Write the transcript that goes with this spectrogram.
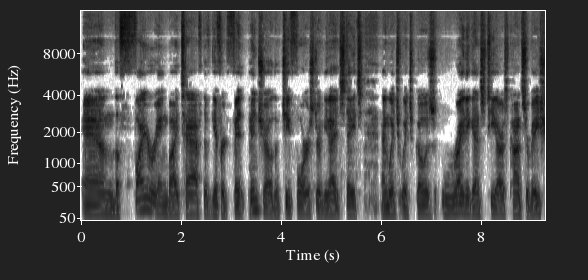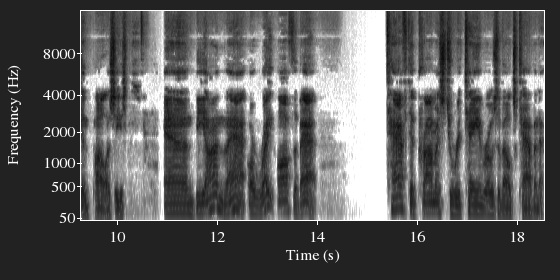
and the firing by Taft of Gifford Pinchot, the chief forester of the United States, and which which goes right against TR's conservation policies. And beyond that, or right off the bat, Taft had promised to retain Roosevelt's cabinet.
